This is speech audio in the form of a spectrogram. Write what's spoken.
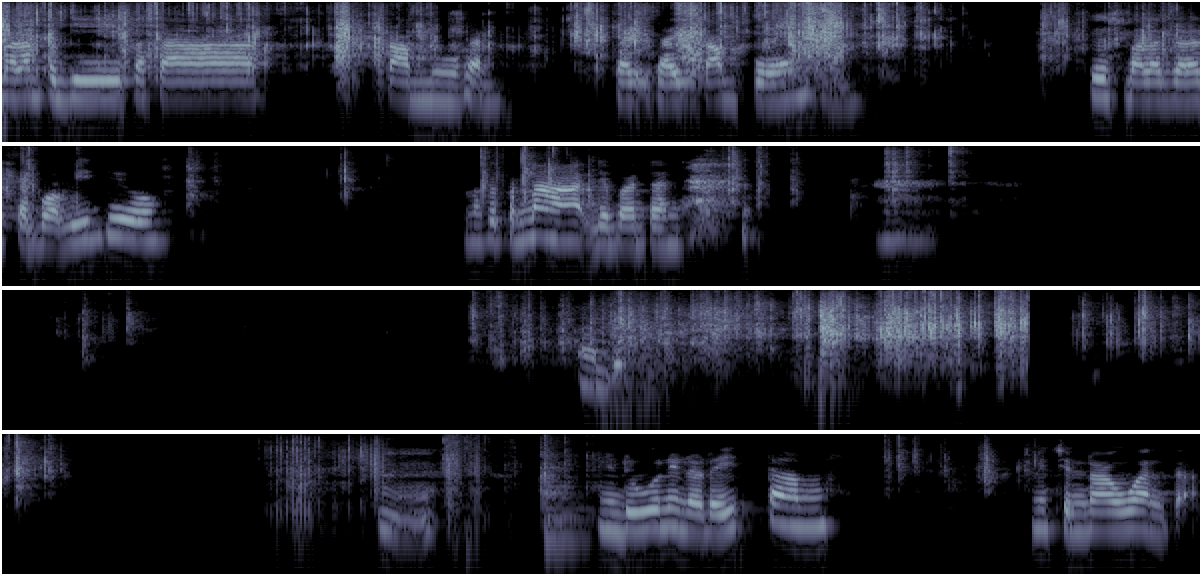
Malam pergi pasar tamu kan. Cari sayur kampung. Terus tak buat video. Masa penat je badan. Aduh. Hmm. Ni dua ni dah ada hitam. Ni cendawan tak?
